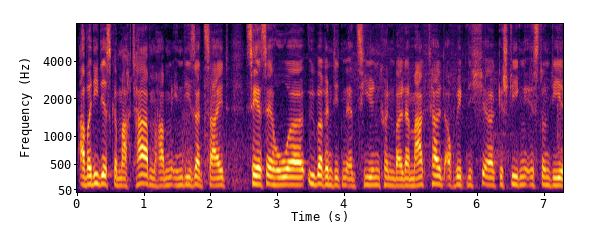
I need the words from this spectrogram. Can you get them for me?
Aber die, die das gemacht haben, haben in dieser Zeit sehr, sehr hohe Überrenditen erzielen können, weil der Markt halt auch wirklich äh, gestiegen ist und die,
